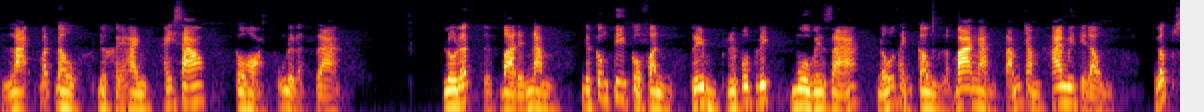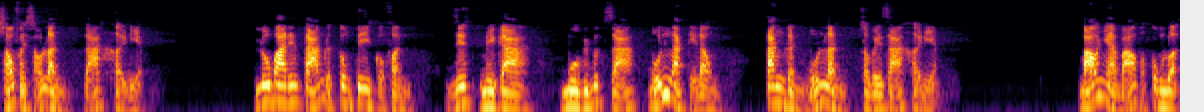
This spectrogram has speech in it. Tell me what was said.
lại bắt đầu được khởi hành hay sao? Câu hỏi cũng được đặt ra. Lô đất từ 3 đến 5 được công ty cổ phần Dream Republic mua với giá đấu thành công là 3.820 tỷ đồng, gấp 6,6 lần giá khởi điểm. Lô 3 đến 8 được công ty cổ phần Zit Mega mua với mức giá 4.000 tỷ đồng, tăng gần 4 lần so với giá khởi điểm. Báo Nhà báo và Công luận,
